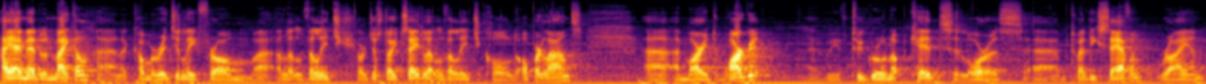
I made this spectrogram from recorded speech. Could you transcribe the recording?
Hi, I'm Edwin Michael, and I come originally from uh, a little village, or just outside a little village called Upperlands. Uh, I'm married to Margaret. Uh, we have two grown up kids. Laura's um, 27, Ryan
